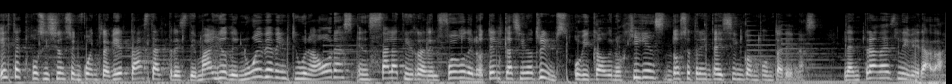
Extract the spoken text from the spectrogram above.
Esta exposición se encuentra abierta hasta el 3 de mayo de 9 a 21 horas en Sala Tierra del Fuego del Hotel Casino Dreams, ubicado en O'Higgins 1235 en Punta Arenas. La entrada es liberada.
